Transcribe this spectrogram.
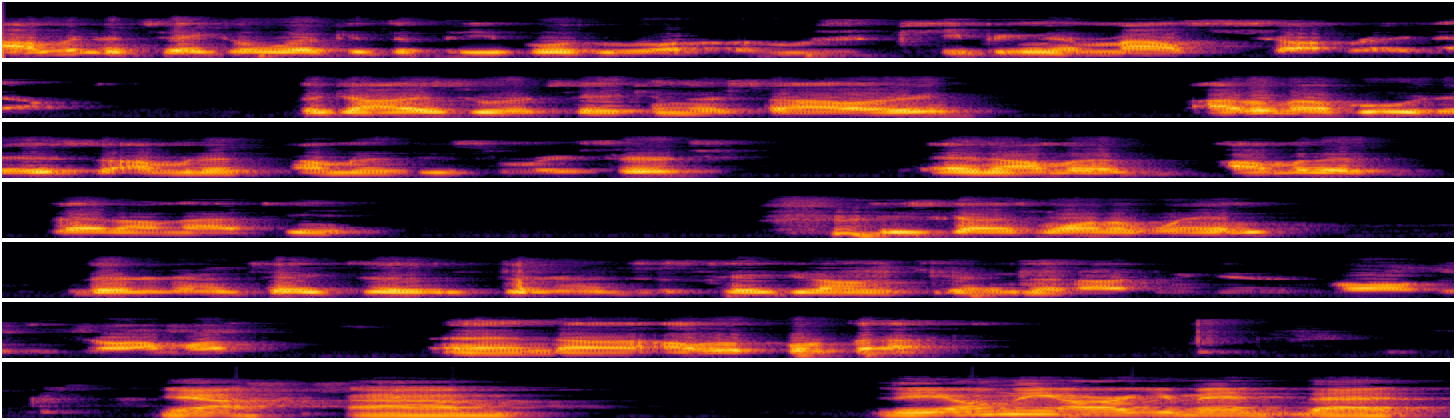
I'm going to take a look at the people who are, who are keeping their mouths shut right now. The guys who are taking their salary. I don't know who it is. I'm gonna I'm gonna do some research and I'm gonna I'm gonna bet on that team. These guys want to win. They're gonna take the they're gonna just take it on the chin. They're not gonna get involved in the drama, and uh, I'll report back. Yeah. Um, the only argument that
